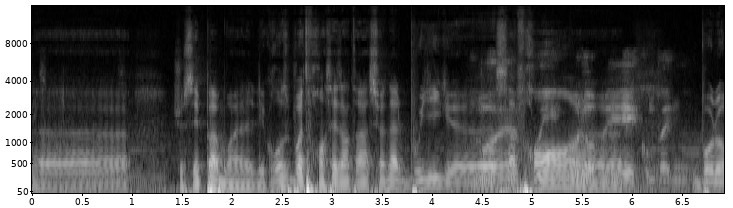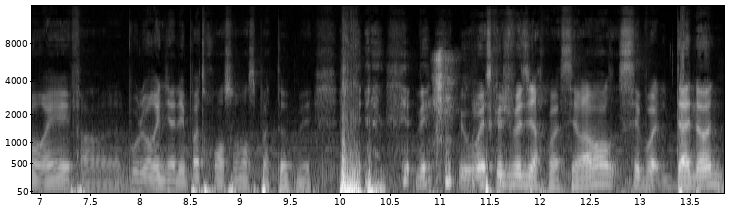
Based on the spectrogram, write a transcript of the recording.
euh, je sais pas moi, les grosses boîtes françaises internationales, Bouygues, euh, Ouais, Safran, Bolloré compagnie. Bolloré, enfin Bolloré n'y allait pas trop en ce moment, c'est pas top, mais mais vous voyez ce que je veux dire quoi. C'est vraiment ces boîtes Danone.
